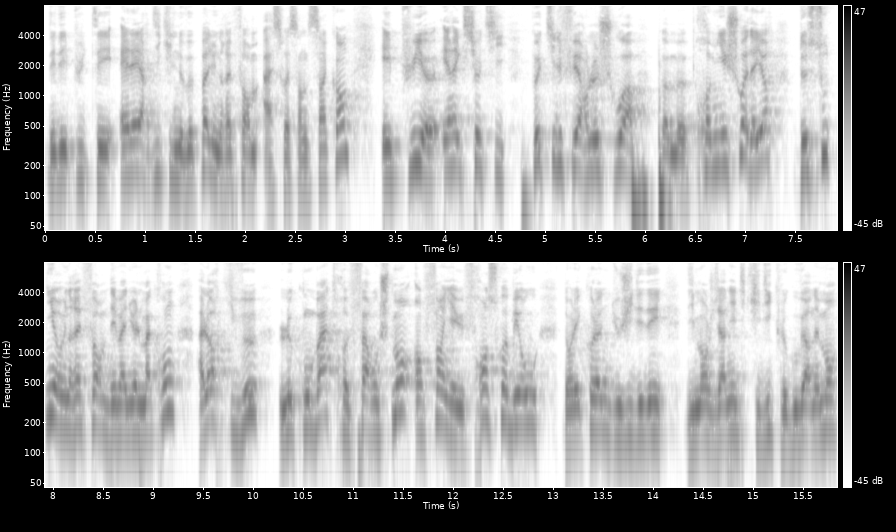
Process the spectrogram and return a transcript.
des députés LR, dit qu'il ne veut pas d'une réforme à 65 ans. Et puis, Éric Ciotti peut-il faire le choix, comme premier choix d'ailleurs de soutenir une réforme d'Emmanuel Macron alors qu'il veut le combattre farouchement. Enfin, il y a eu François Bayrou dans les colonnes du JDD dimanche dernier qui dit que le gouvernement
